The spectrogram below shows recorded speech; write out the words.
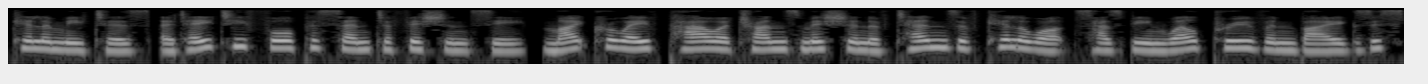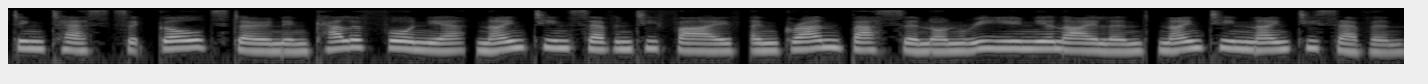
kilometers) at 84% efficiency. Microwave power transmission of tens of kilowatts has been well proven by existing tests at Goldstone in California (1975) and Grand Bassin on Reunion Island (1997).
